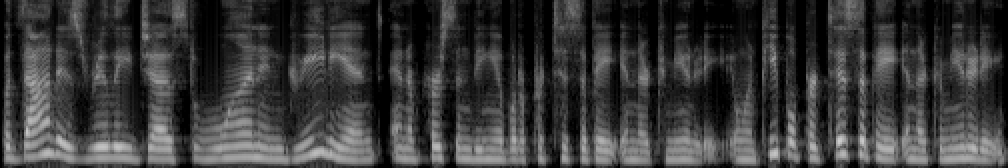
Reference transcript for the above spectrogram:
But that is really just one ingredient in a person being able to participate in their community. And when people participate in their community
